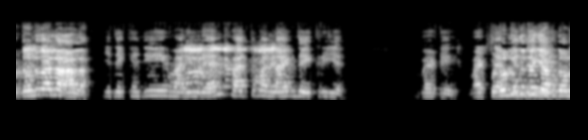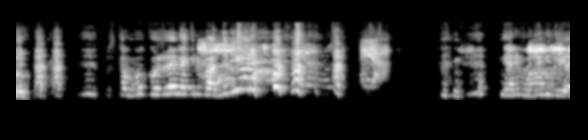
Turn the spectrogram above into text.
पटोलू अल्लाह अल्लाह ये देखें जी हमारी उरैन फातिमा लाइव देख रही है। बर्थडे पटोलू कितने गया पटोलू? उसका मुँह खुल रहा है लेकिन बंद नहीं हो रहा। यानी मुझे नहीं दिया।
